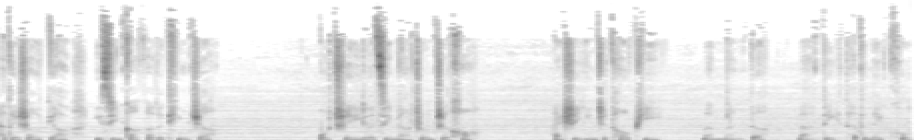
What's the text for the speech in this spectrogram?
他的肉屌已经高高的挺着，我迟疑了几秒钟之后，还是硬着头皮，慢慢的拉低他的内裤。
